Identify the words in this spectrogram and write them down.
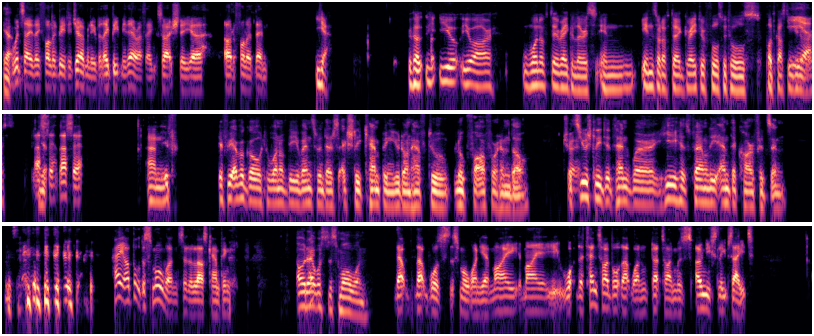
Yeah. I would say they followed me to Germany, but they beat me there, I think. So actually, uh, I'd have followed them. Yeah, because you you are one of the regulars in in sort of the greater Fools with Tools podcasting Yeah. universe, That's it. That's it. and if if you ever go to one of the events when there's actually camping, you don't have to look far for him though. True. It's usually the tent where he, his family, and the car fits in. Hey, I bought the small one at the last camping. Oh, that was the small one. That that was the small one. Yeah, my my what, the tent I bought that one that time was only sleeps eight,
